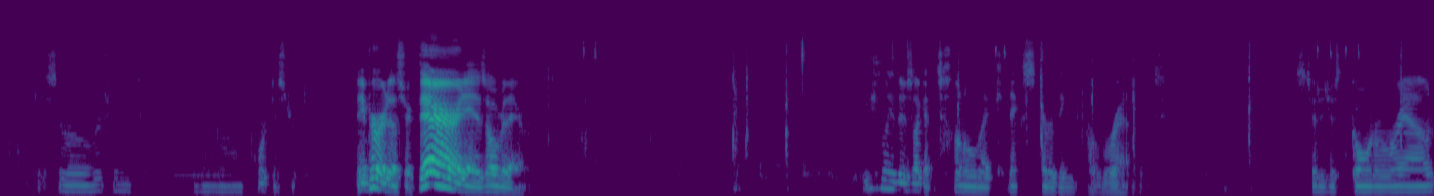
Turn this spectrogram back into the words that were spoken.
the Imperial District? Okay, so Merchant, uh, Port District. The Imperial District. There it is, over there. everything around. Instead of just going around.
